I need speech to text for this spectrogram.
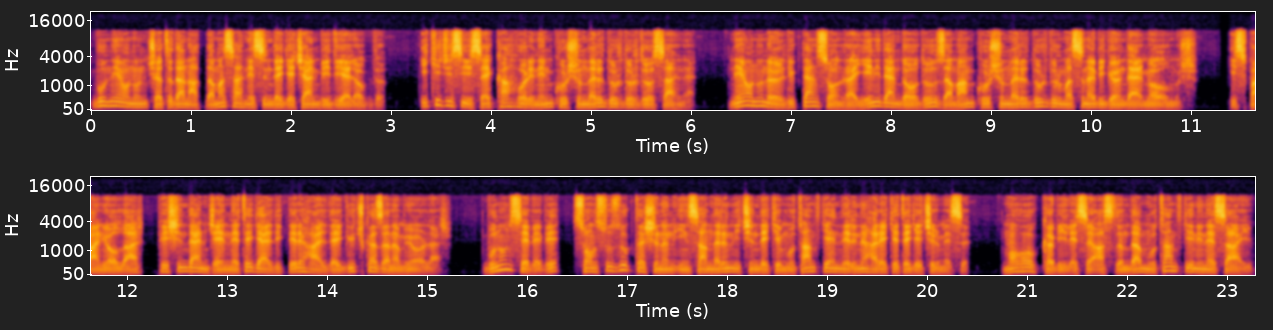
Bu Neo'nun çatıdan atlama sahnesinde geçen bir diyalogdu. İkincisi ise Kahori'nin kurşunları durdurduğu sahne. Neo'nun öldükten sonra yeniden doğduğu zaman kurşunları durdurmasına bir gönderme olmuş. İspanyollar, peşinden cennete geldikleri halde güç kazanamıyorlar. Bunun sebebi, sonsuzluk taşının insanların içindeki mutant genlerini harekete geçirmesi. Mohawk kabilesi aslında mutant genine sahip.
